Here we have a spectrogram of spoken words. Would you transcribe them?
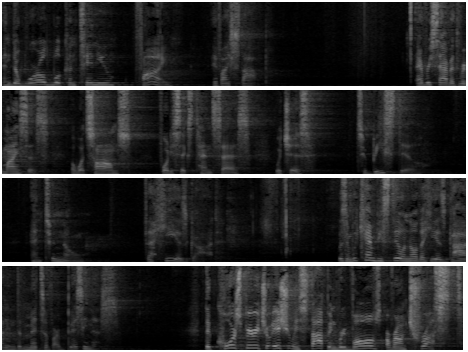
And the world will continue fine if I stop. Every Sabbath reminds us of what Psalms 46:10 says, which is to be still and to know that he is God. Listen, we can't be still and know that he is God in the midst of our busyness. The core spiritual issue in stopping revolves around trust.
